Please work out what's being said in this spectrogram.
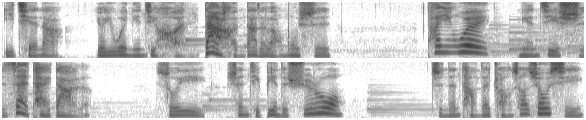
以前啊。”有一位年纪很大很大的老牧师，他因为年纪实在太大了，所以身体变得虚弱，只能躺在床上休息。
